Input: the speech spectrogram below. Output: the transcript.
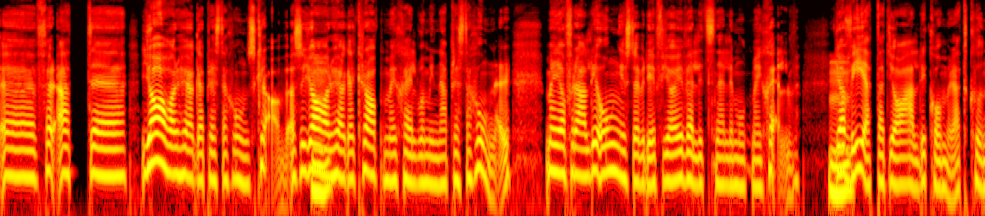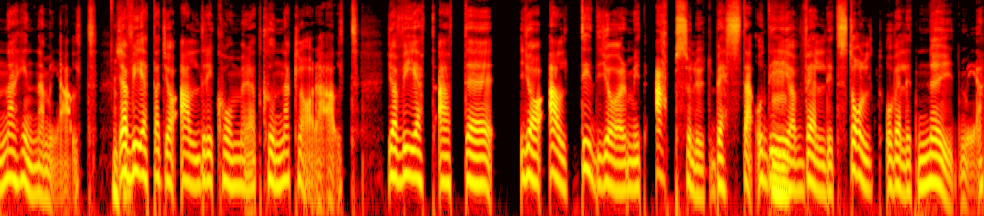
eh, för att eh, jag har höga prestationskrav. Alltså jag Mm. har höga krav på mig själv och mina prestationer. Men jag får aldrig ångest över det för jag är väldigt snäll mot mig själv. Mm. Jag vet att jag aldrig kommer att kunna hinna med allt. Jag vet att jag aldrig kommer att kunna klara allt. Jag vet att eh, jag alltid gör mitt absolut bästa och det Mm. är jag väldigt stolt och väldigt nöjd med.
